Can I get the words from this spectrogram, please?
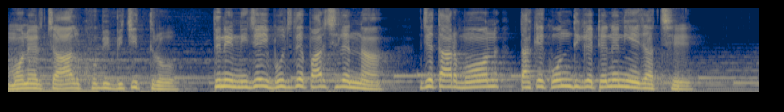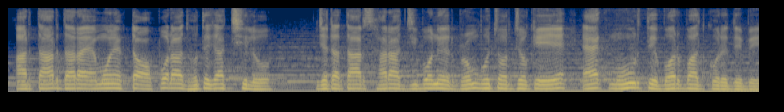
মনের চাল খুবই বিচিত্র। তিনি নিজেই বুঝতে পারছিলেন না যে তার মন তাকে কোন দিকে টেনে নিয়ে যাচ্ছে। আর তার দ্বারা এমন একটা অপরাধ হতে যাচ্ছিল, যেটা তার সারা জীবনের ব্রহ্মচর্যকে এক মুহূর্তে বরবাদ করে দেবে।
